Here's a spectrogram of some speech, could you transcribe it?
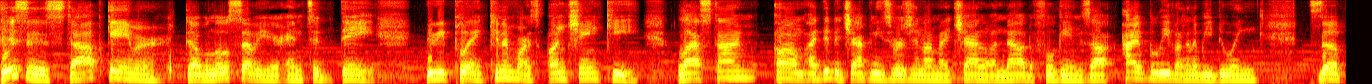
This is Stop Gamer 007 here, and today we be playing Kingdom Hearts Unchained Key. Last time, um, I did the Japanese version on my channel, and now the full game is out. I believe I'm gonna be doing the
